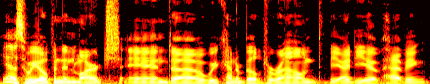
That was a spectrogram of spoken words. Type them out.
Yeah, so we opened in March, and uh, we kind of built around the idea of having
